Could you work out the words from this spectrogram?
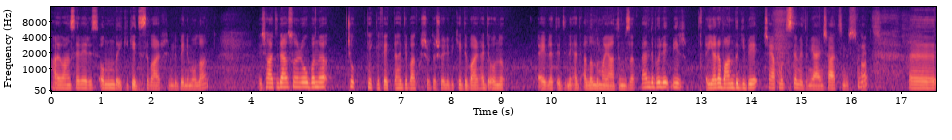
hayvan severiz. Onun da iki kedisi var şimdi benim olan. E, Şati'den sonra o bana çok teklif etti. Hadi bak şurada şöyle bir kedi var. Hadi onu evlat edin, hadi alalım hayatımıza. Ben de böyle bir yara bandı gibi şey yapmak istemedim yani Şati'nin üstüne. Haklısın. Ee,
